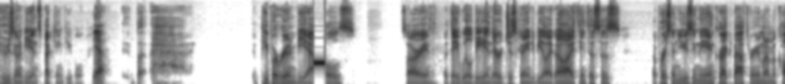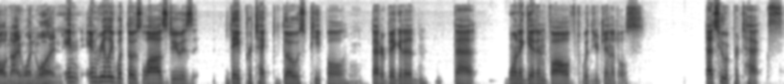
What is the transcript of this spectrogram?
who's going to be inspecting people? Yeah. But people are going to be assholes. Sorry, but they will be, and they're just going to be like, "Oh, I think this is a person using the incorrect bathroom, and I'm gonna call 911." And and really what those laws do is they protect those people Mm. that are bigoted that want to get involved with your genitals. That's who it protects.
